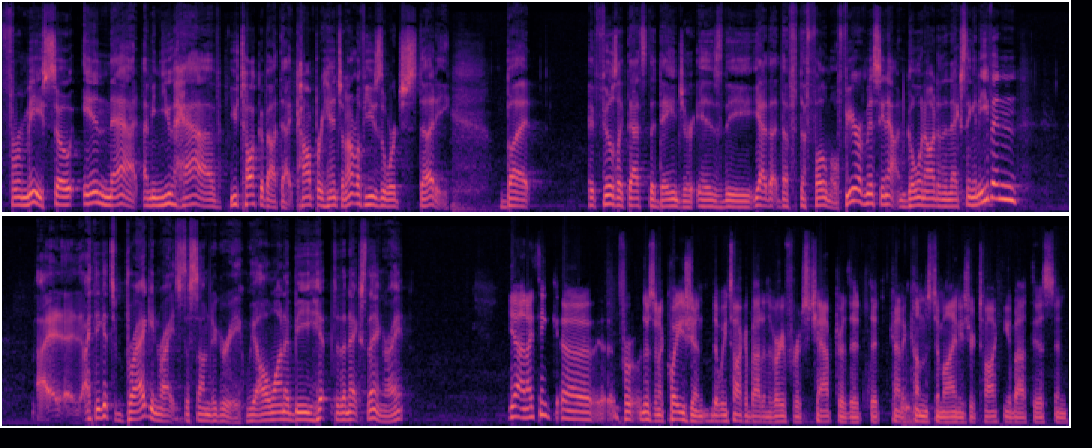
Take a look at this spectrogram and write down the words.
for me. So in that, I mean, you have you talk about that comprehension. I don't know if you use the word study, but it feels like that's the danger. Is the yeah the the, the FOMO, fear of missing out and going on to the next thing, and even. I, I think it's bragging rights to some degree. We all want to be hip to the next thing, right? Yeah, and I think uh, for there's an equation that we talk about in the very first chapter that that kind of comes to mind as you're talking about this, and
